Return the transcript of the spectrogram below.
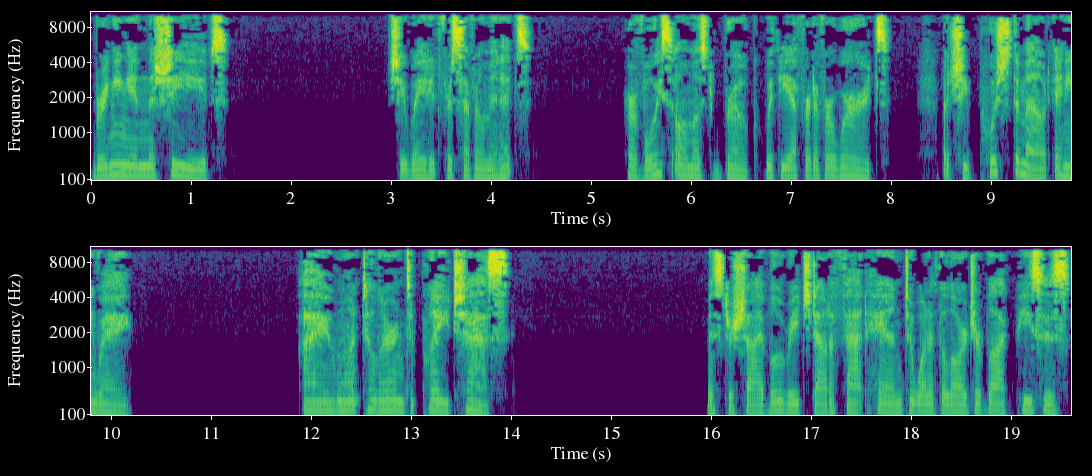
bringing in the sheaves. She waited for several minutes. Her voice almost broke with the effort of her words, but she pushed them out anyway. I want to learn to play chess. Mr. Shaibel reached out a fat hand to one of the larger black pieces,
